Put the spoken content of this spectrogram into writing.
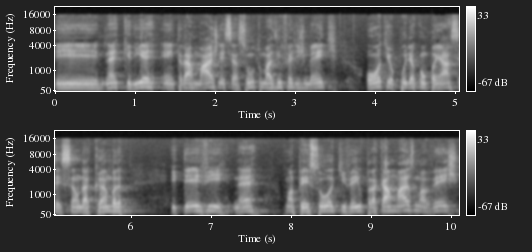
E né, queria entrar mais nesse assunto, mas infelizmente ontem eu pude acompanhar a sessão da Câmara e teve né, uma pessoa que veio para cá mais uma vez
